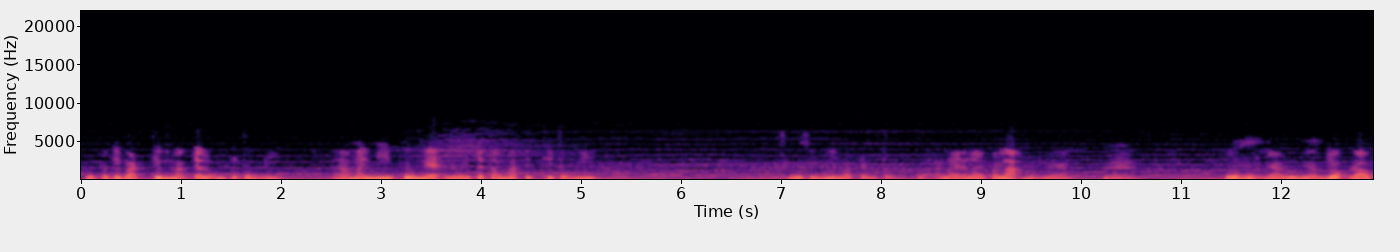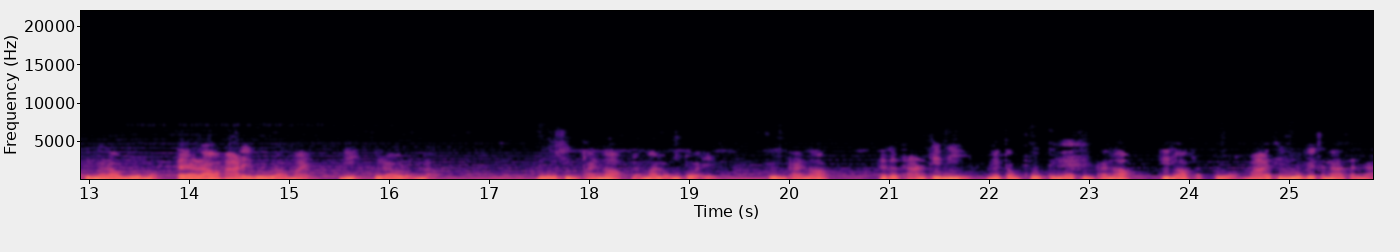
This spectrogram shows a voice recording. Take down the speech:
ผู้ปฏิบัติจึงมักจะหลงที่ตรงนี้ ถ้าไม่มีผู้แนะเลยจะต้องมาติดที่ตรงนี้ถือสิ่งนี้ว่าเป็นตนว่าอะไรอะไรก็ละหมดแล้วรู้หมดแล้วรู้แล้วยกเราขึ้นมาเรารู้หมด แต่เราหาได้รู้เราไม่ นี่คือเราหลงเรา รู้สิ่งภายนอกแล้วมาหลงตัวเอง สิ่งภายนอก ในสถานที่นี้ไม่ต้องพูดถึงว่าสิ่งภายนอก ที่นอกจากตัวหมายถึงรูปเวทนาสัญญา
